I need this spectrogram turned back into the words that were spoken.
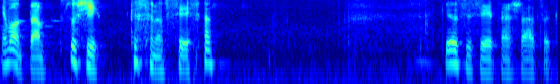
Én mondtam. Sushi. Köszönöm szépen. Köszi szépen, srácok.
